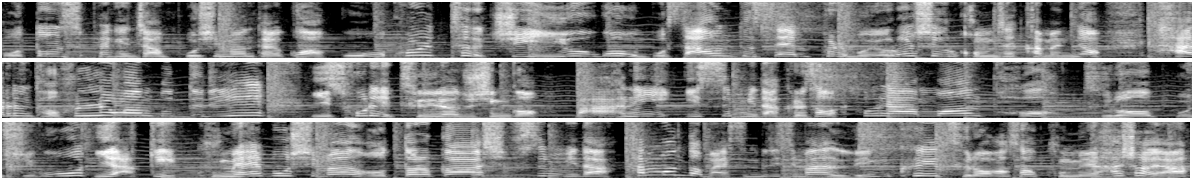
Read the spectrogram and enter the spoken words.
어떤 스펙인지 한번 보시면 될 것 같고 콜트 G250 뭐 사운드 샘플 뭐 이런 식으로 검색하면요 다른 더 훌륭한 분들이 이 소리 들려주신 거 많이 있습니다. 그래서 소리 한번 더 들어보시고 이 악기 구매해보시면 어떨까 싶습니다. 한 번 더 말씀드리지만 링크에 들어가서 구매하셔야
